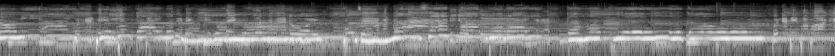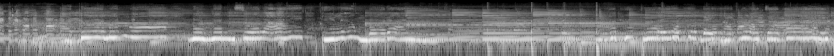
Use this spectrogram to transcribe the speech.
บ่มีอายผลงานเพลเพียงงนี้ทั้งกายเหมือนเป็นเพลดังงที่วันแต่งวาขึ้นนะคะโดยผู้หาวัฒนานนาแสน คือเก่าผลงานเพลงเพราะๆค่ะแต่นักร้องไม่เพราะนะอาจคะดูเหมือนว่าน้องนั้นสัวหลายที่ลืมบ่ได้อาจหักใครได้อีกนอกจากอายค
